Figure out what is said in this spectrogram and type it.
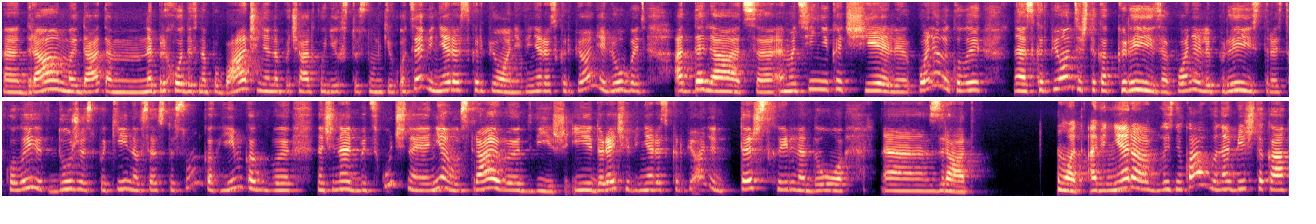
е, драми, да, там не приходив на побачення на початку їх стосунків. Оце Венера в Скорпіоні. Венера в Скорпіоні любить віддалятися, емоційні качелі. Поняли, коли е, Скорпіон це ж така криза, поняли, пристрасть, коли дуже спокійно все в стосунках, їм как би починають бути скучно, і вони устраюють двіж. І, до речі, Венера в Скорпіоні теж схильна до е, зрад. От, а Венера в близнюках вона більш така,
